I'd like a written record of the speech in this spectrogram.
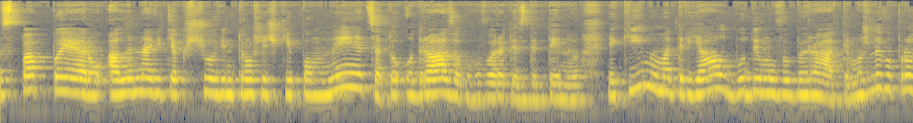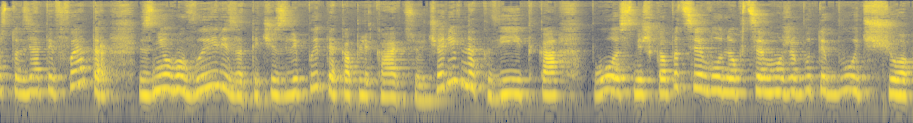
з паперу, але навіть якщо він трошечки помнеться, то одразу обговорити з дитиною, який ми матеріал будемо вибирати. Можливо, просто взяти фетр, з нього вирізати чи зліпити як аплікацію. Чарівна квітка, посмішка, поцілунок це може бути будь-що.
